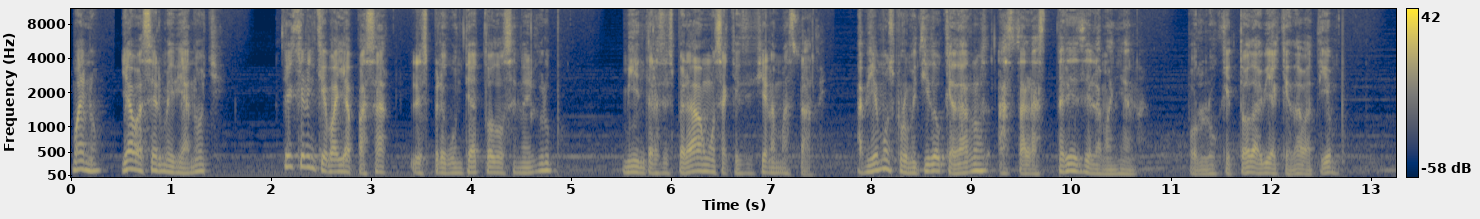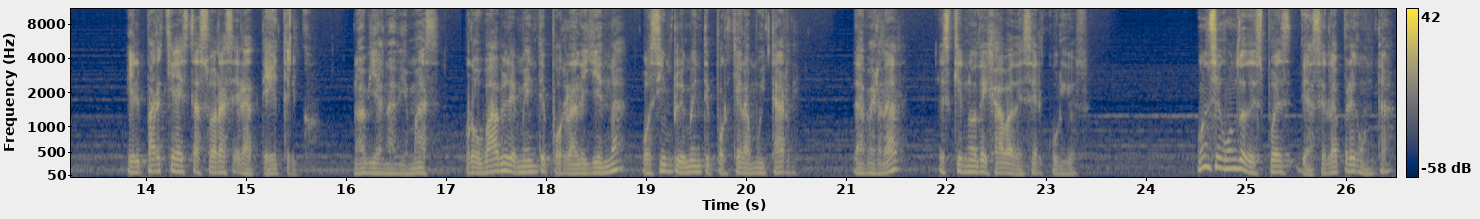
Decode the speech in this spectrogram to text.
Bueno, ya va a ser medianoche. ¿Qué creen que vaya a pasar? Les pregunté a todos en el grupo, mientras esperábamos a que se hiciera más tarde. Habíamos prometido quedarnos hasta las 3 de la mañana, por lo que todavía quedaba tiempo. El parque a estas horas era tétrico, no había nadie más, probablemente por la leyenda o simplemente porque era muy tarde. La verdad es que no dejaba de ser curioso. Un segundo después de hacer la pregunta,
